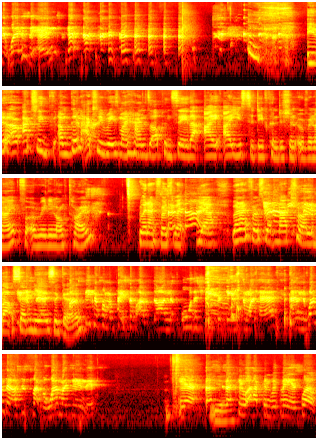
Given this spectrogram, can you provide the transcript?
do, where does it end? You know, I'm actually I'm gonna actually raise my hands up and say that I I used to deep condition overnight for a really long time. When I first So went, I. yeah, when I first went Yeah, me natural about seven years ago I'm ago. speaking from a place of I've done all the stupid things to my hair, and one day why am I doing this? Yeah, that's Yeah. exactly what happened with me as well.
